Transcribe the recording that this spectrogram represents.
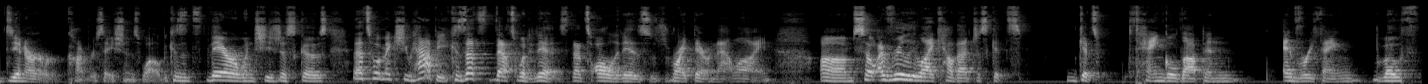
dinner conversation as well because it's there when she just goes that's what makes you happy because that's that's what it is. That's all it is is right there in that line. Um, so i really like how that just gets gets tangled up in everything both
